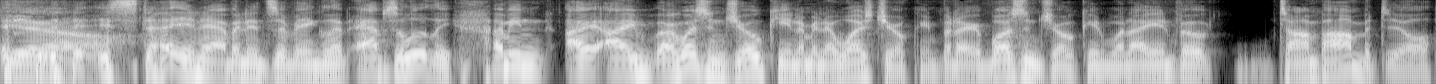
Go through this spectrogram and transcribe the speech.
yeah. inhabitants of England. Absolutely. I mean, I, I, I wasn't joking. I mean, I was joking, but I wasn't joking when I invoked Tom Bombadil.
